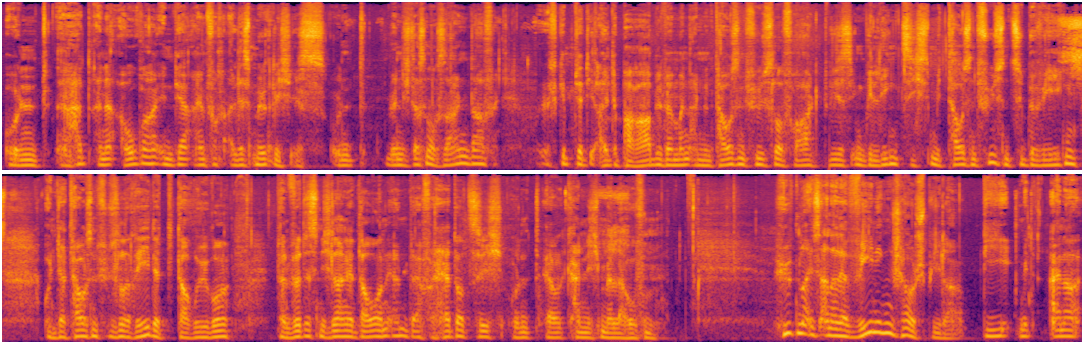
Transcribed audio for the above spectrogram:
Und er hat eine Aura, in der einfach alles möglich ist. Und wenn ich das noch sagen darf, es gibt ja die alte Parabel, wenn man einen Tausendfüßler fragt, wie es ihm gelingt, sich mit tausend Füßen zu bewegen, und der Tausendfüßler redet darüber, dann wird es nicht lange dauern und er verheddert sich und er kann nicht mehr laufen. Hübner ist einer der wenigen Schauspieler, die mit einer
